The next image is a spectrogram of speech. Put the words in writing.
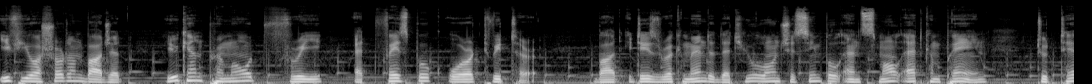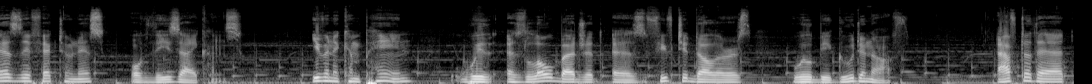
If you are short on budget, you can promote free at Facebook or Twitter, but it is recommended that you launch a simple and small ad campaign to test the effectiveness of these icons. Even a campaign with as low budget as $50 will be good enough. After that,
